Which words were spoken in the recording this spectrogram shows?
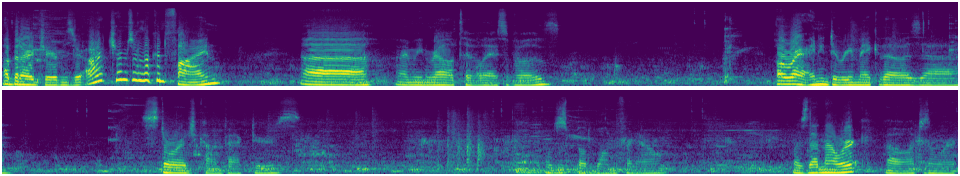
I bet our germs are. Our germs are looking fine. Uh, I mean, relatively, I suppose. Oh right, I need to remake those uh, storage compactors. We'll just build one for now. Does that not work? Oh, it doesn't work.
